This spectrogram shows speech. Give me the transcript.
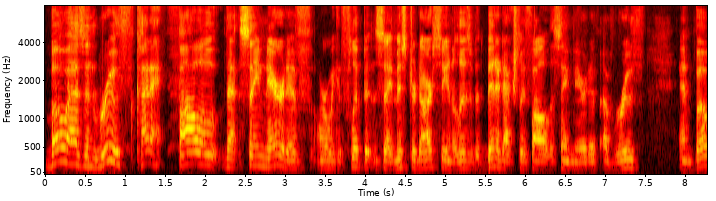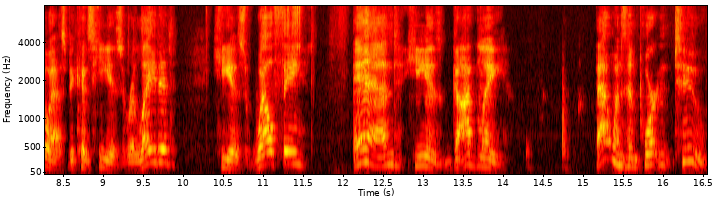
Boaz and Ruth kind of follow that same narrative, or we could flip it and say Mr. Darcy and Elizabeth Bennet actually follow the same narrative of Ruth and Boaz because he is related, he is wealthy, and he is godly. That one's important too.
